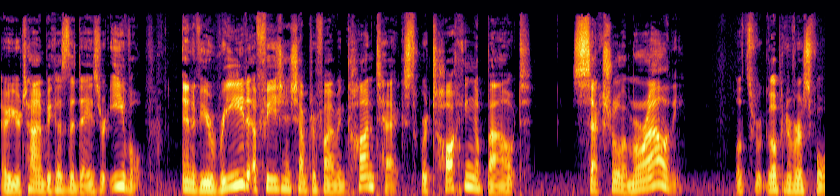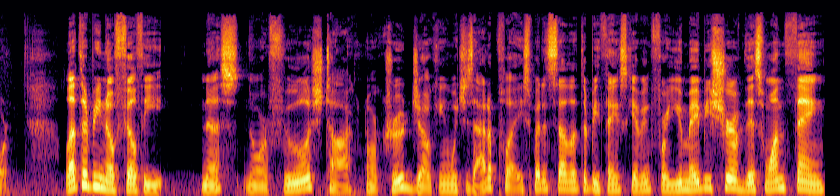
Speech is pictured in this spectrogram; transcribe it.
or your time because the days are evil. And if you read Ephesians chapter 5 in context, we're talking about sexual immorality. Let's go up to verse 4. Let there be no filthiness, nor foolish talk, nor crude joking, which is out of place, but instead let there be thanksgiving, for you may be sure of this one thing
